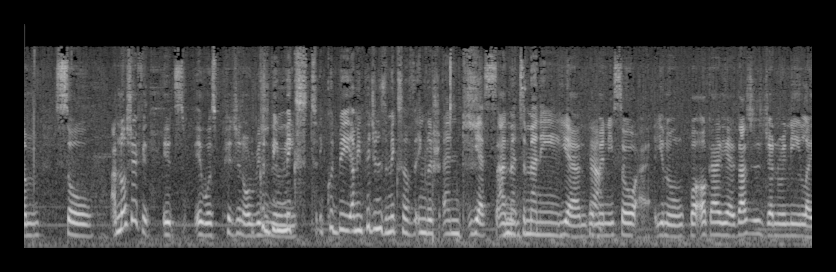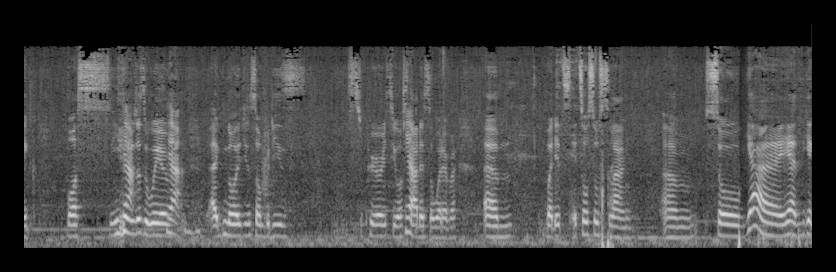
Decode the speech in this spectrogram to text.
Um. So I'm not sure if it it's it was pidgin originally. It could be mixed. It could be. I mean, pidgin is a mix of English and Yes, and ma- the many. Yeah, and the many. So uh, you know, but okay, yeah, that's just generally like boss. You know, Yeah. just a way of Yeah. acknowledging somebody's superiority or Yeah. status or whatever. Um, but it's it's also slang. Um, so yeah, yeah, the,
